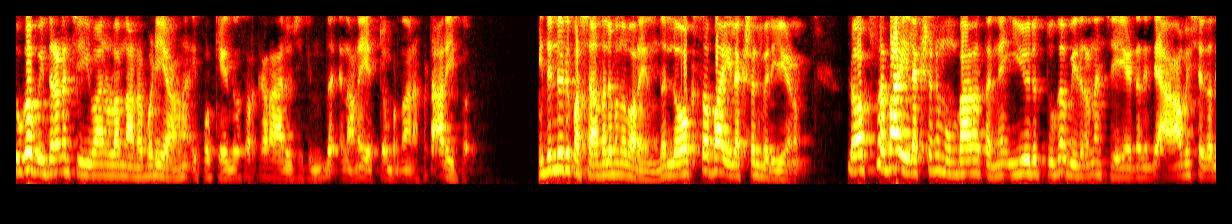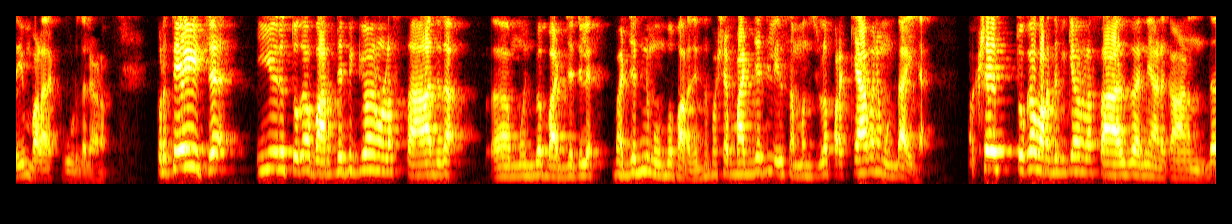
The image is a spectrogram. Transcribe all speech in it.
തുക വിതരണം ചെയ്യുവാനുള്ള നടപടിയാണ് ഇപ്പോൾ കേന്ദ്ര സർക്കാർ ആലോചിക്കുന്നത് എന്നാണ് ഏറ്റവും പ്രധാനപ്പെട്ട അറിയിപ്പ്. ഇതിന്റെ ഒരു പശ്ചാത്തലം എന്ന് പറയുന്നത് ലോക്സഭാ ഇലക്ഷൻ വരികയാണ്. ലോക്സഭ ഇലക്ഷന് മുമ്പാകെ തന്നെ ഈ ഒരു തുക വിതരണം ചെയ്യേണ്ടതിന്റെ ആവശ്യകതയും വളരെ കൂടുതലാണ്. പ്രത്യേകിച്ച് ഈ ഒരു തുക വർദ്ധിപ്പിക്കുവാനുള്ള സാധ്യത മുൻപ് ബഡ്ജറ്റിൽ ബഡ്ജറ്റിന് മുമ്പ് പറഞ്ഞിരുന്നു. പക്ഷെ ബഡ്ജറ്റിൽ ഇത് സംബന്ധിച്ചുള്ള പ്രഖ്യാപനം ഉണ്ടായില്ല. പക്ഷേ തുക വർദ്ധിപ്പിക്കാനുള്ള സാധ്യത തന്നെയാണ് കാണുന്നത്.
